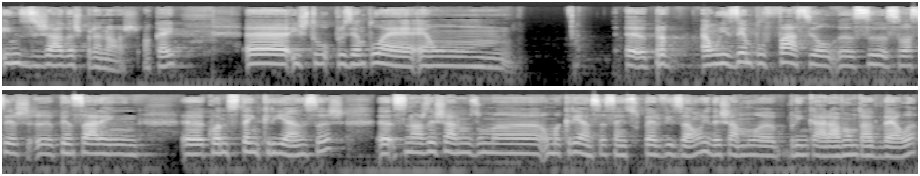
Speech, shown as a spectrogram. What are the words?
indesejadas para nós, ok? Uh, isto, por exemplo, é, é um. Uh, é um exemplo fácil se, se vocês pensarem quando se tem crianças, se nós deixarmos uma, uma criança sem supervisão e deixarmos-la brincar à vontade dela,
